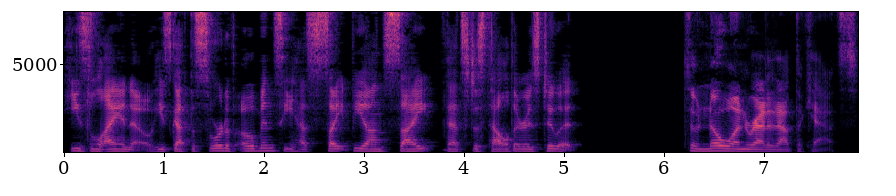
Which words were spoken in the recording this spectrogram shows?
he's Lion-O. He's got the sword of omens. He has sight beyond sight. That's just all there is to it. So no one ratted out the cats.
